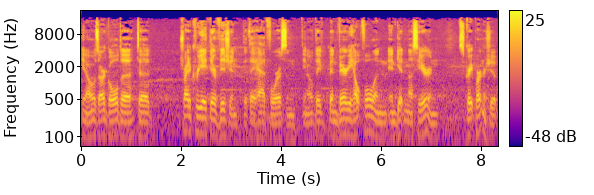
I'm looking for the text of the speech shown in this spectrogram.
you know, it was our goal to, to try to create their vision that they had for us. And you know, they've been very helpful in, in getting us here, and it's a great partnership.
